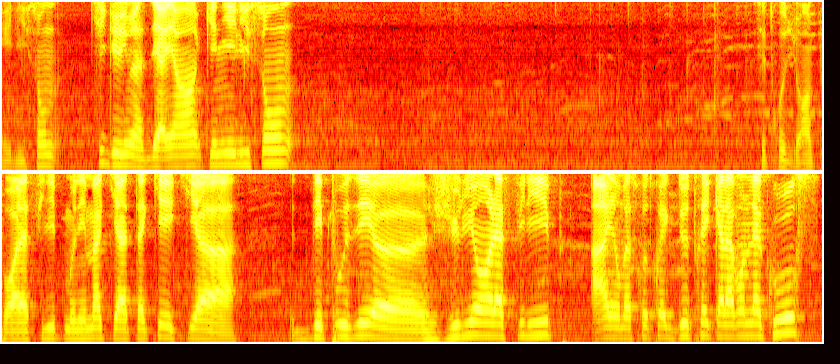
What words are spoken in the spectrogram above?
Et Lisson qui grimace derrière. Kenny Lisson C'est trop dur. Hein. Pour Philippe, Monema qui a attaqué et qui a déposé euh, Julien à la Philippe. Allez, on va se retrouver avec deux treks à l'avant de la course.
